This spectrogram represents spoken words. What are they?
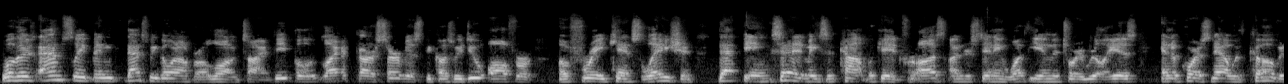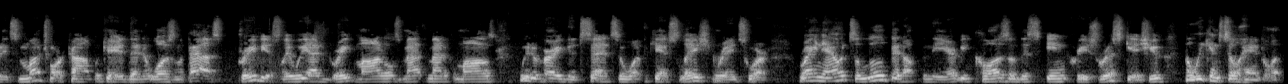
Well, there's absolutely been that's been going on for a long time. People like our service because we do offer a free cancellation. That being said, it makes it complicated for us understanding what the inventory really is. And of course, now with COVID, it's much more complicated than it was in the past. Previously, we had great models, mathematical models. We had a very good sense of what the cancellation rates were. Right now, it's a little bit up in the air because of this increased risk issue, but we can still handle it.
